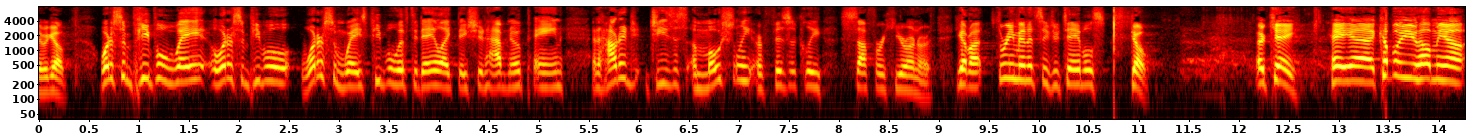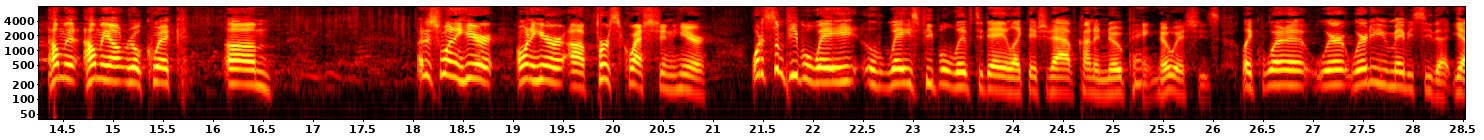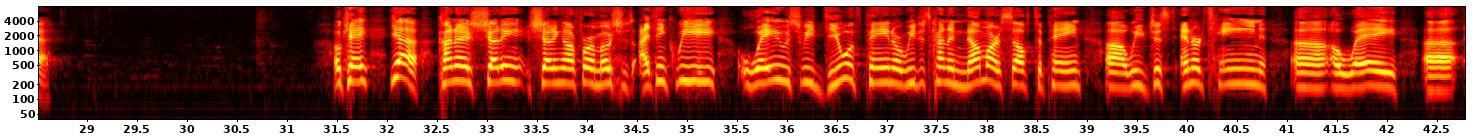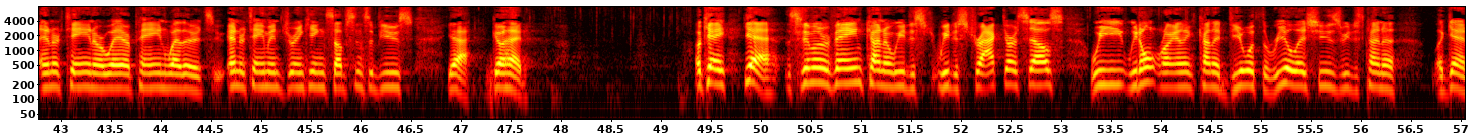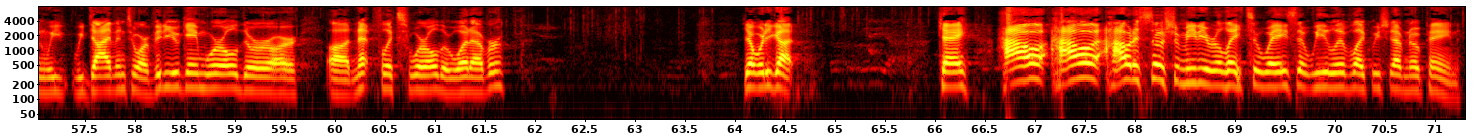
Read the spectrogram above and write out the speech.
There we go. What are some people way, what are some people what are some ways people live today like they should have no pain? And how did Jesus emotionally or physically suffer here on earth? You got about three minutes at your tables. Go. Okay. Hey, uh, a couple of you help me out. Help me help me out real quick. Um, I just want to hear I want to hear uh, first question here. What are some people way, ways people live today like they should have kind of no pain, no issues? Like where where where do you maybe see that? Yeah. Okay, yeah, kind of shutting shutting off our emotions. I think we ways we deal with pain, or we just kind of numb ourselves to pain. Uh, we just entertain uh, away, uh, entertain our way our pain, whether it's entertainment, drinking, substance abuse. Yeah, go ahead. Okay, yeah, similar vein, kind of we, dist- we distract ourselves. We, we don't really kind of deal with the real issues. We just kind of, again, we, we dive into our video game world or our uh, Netflix world or whatever. Yeah, what do you got? Okay. How, how, how does social media relate to ways that we live like we should have no pain?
